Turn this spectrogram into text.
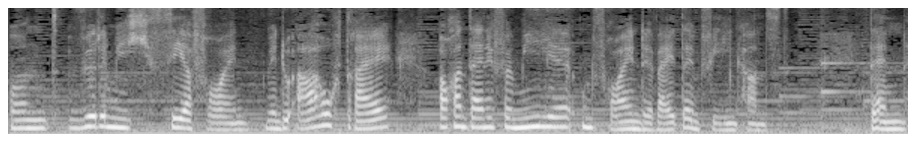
und würde mich sehr freuen, wenn du A hoch 3 auch an deine Familie und Freunde weiterempfehlen kannst. Denn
